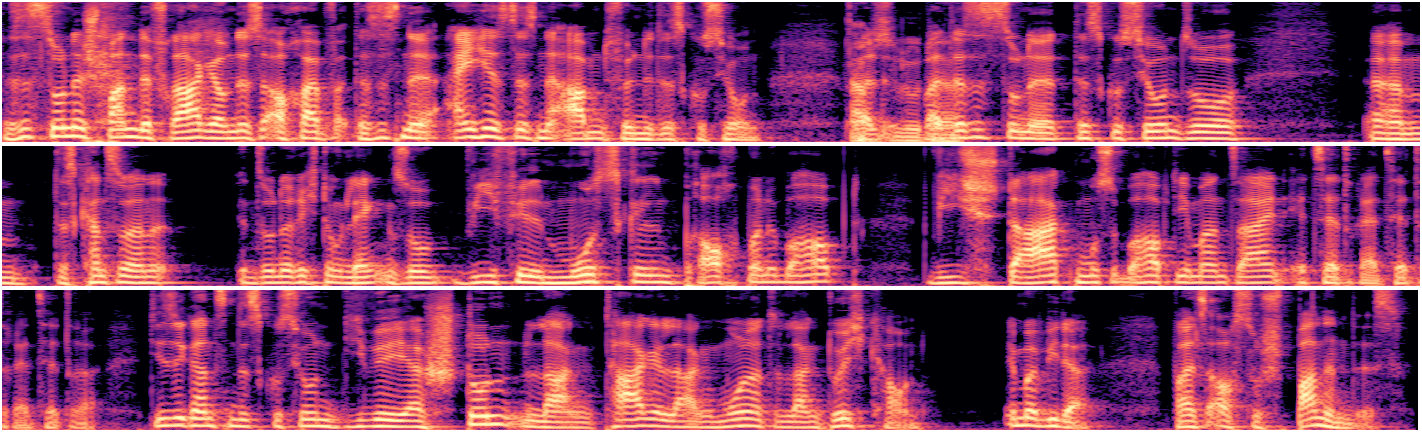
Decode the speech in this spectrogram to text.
Das ist so eine spannende Frage und das ist auch einfach, das ist eine, eigentlich ist das eine abendfüllende Diskussion. Weil, Absolut. Weil ja. das ist so eine Diskussion so, ähm, das kannst du dann in so eine Richtung lenken, so wie viel Muskeln braucht man überhaupt? wie stark muss überhaupt jemand sein, etc., etc., etc. Diese ganzen Diskussionen, die wir ja stundenlang, tagelang, monatelang durchkauen. Immer wieder, weil es auch so spannend ist.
